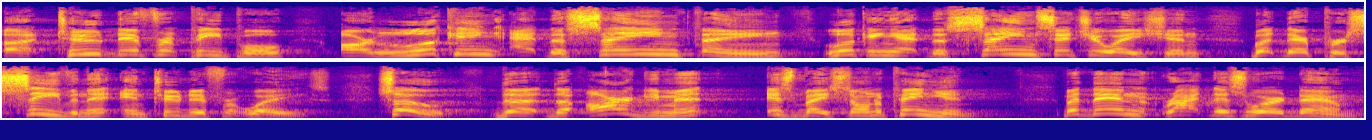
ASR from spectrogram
uh, two different people are looking at the same thing, looking at the same situation, but they're perceiving it in two different ways. So the, the argument is based on opinion. But then write this word down.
